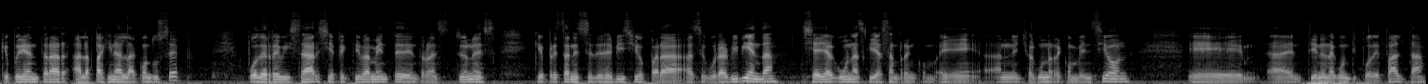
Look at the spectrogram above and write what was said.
que pudiera entrar a la página de la Conducef, poder revisar si efectivamente dentro de las instituciones que prestan este servicio para asegurar vivienda, si hay algunas que ya han, eh, han hecho alguna reconvención, eh, ah, tienen algún tipo de falta,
